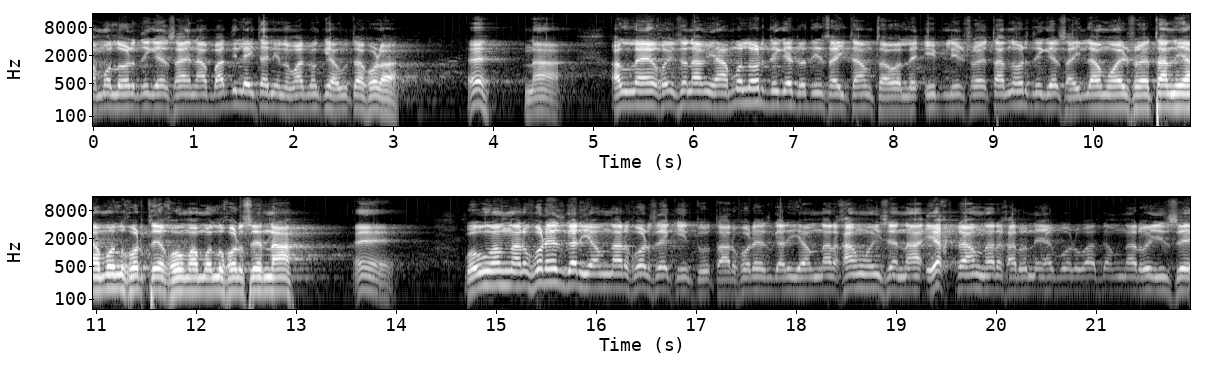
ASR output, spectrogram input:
আমলর দিকে চায় না বাদ দিলেই তানি নমাজ কি আউতা ফোড়া হ্যাঁ না, আল্লাহ কইছেন, আমি আমলর দিকে যদি চাইতাম, তাহলে ইবলি শয়তানোর দিকে চাইলাম, ওই শয়তানি আমল করতে হোম আমল করছে না। হ্যাঁ বউ আপনার ফরেজ গাড়ি আপনার করছে, কিন্তু তার ফরেজ গাড়ি আপনার খাম হয়েছে না, একটা আপনার কারণে বরবাদ আপনার হয়েছে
